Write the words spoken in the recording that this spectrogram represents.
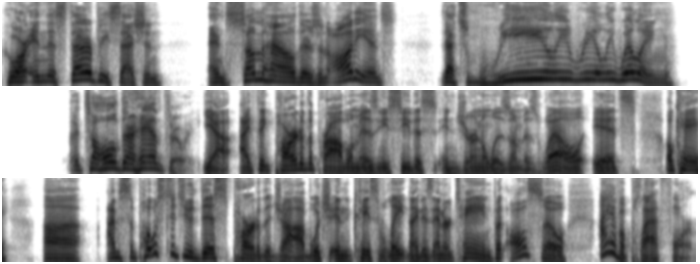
who are in this therapy session and somehow there's an audience that's really really willing to hold their hand through it. Yeah, I think part of the problem is and you see this in journalism as well. It's okay, uh I'm supposed to do this part of the job, which in the case of late night is entertain, but also I have a platform.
